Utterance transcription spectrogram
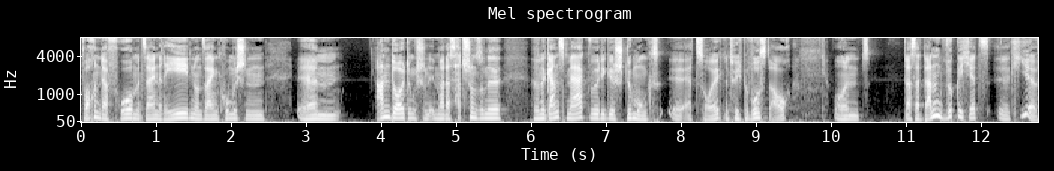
Wochen davor mit seinen Reden und seinen komischen ähm, Andeutungen schon immer, das hat schon so eine, so eine ganz merkwürdige Stimmung äh, erzeugt, natürlich bewusst auch. Und dass er dann wirklich jetzt äh, Kiew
